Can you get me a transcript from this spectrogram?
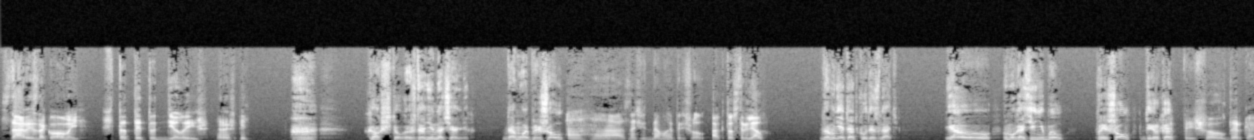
старый знакомый. Что ты тут делаешь, Рашпиль? Как что, гражданин начальник? Домой пришел? Ага, значит, домой пришел. А кто стрелял? Да мне-то откуда знать? Я в магазине был. Пришел, дырка. Пришел дырка.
